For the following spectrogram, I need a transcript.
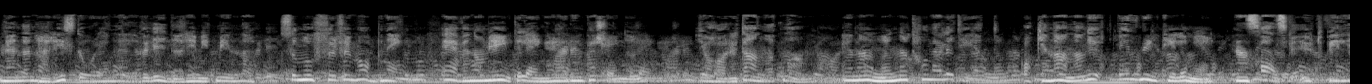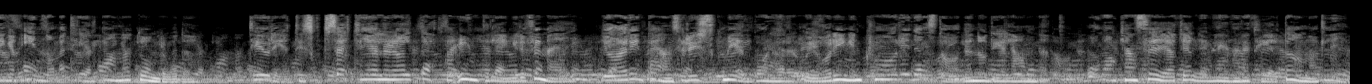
Men den här historien lever vidare i mitt minne, som offer för mobbning, även om jag inte längre är den personen. Jag har ett annat namn, en annan nationalitet, och en annan utbildning till och med, den svenska utbildningen inom ett helt annat område. Teoretiskt sett gäller allt detta inte längre för mig, jag är inte ens rysk medborgare och jag har ingen kvar i den staden och det landet, och man kan säga att jag nu lever ett helt annat liv.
